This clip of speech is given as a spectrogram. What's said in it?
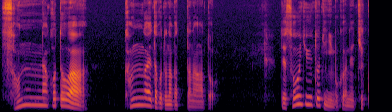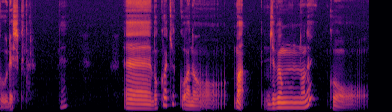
そんなことは考えたことなかったなと。でそういう時に僕はね結構嬉しくなる。えー、僕は結構あのまあ自分のねこ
